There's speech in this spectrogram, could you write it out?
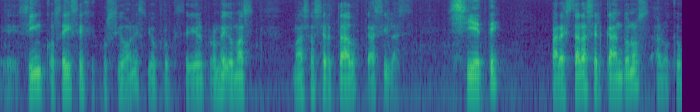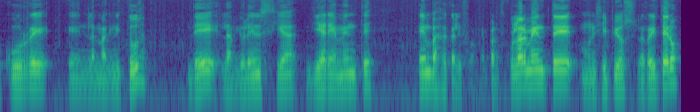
eh, cinco o seis ejecuciones, yo creo que sería el promedio más, más acertado, casi las siete, para estar acercándonos a lo que ocurre en la magnitud de la violencia diariamente en Baja California, particularmente municipios, le reitero,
